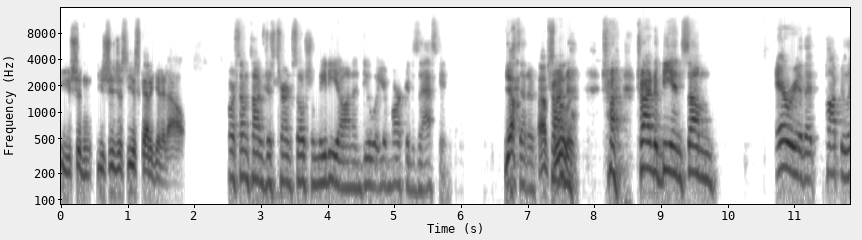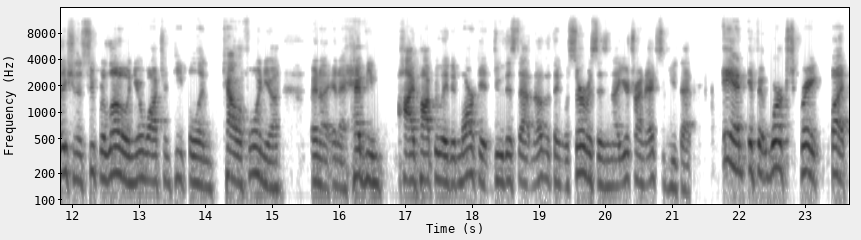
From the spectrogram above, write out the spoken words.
yeah. you shouldn't you should just you just got to get it out or sometimes just turn social media on and do what your market is asking. Yeah, instead of absolutely. trying to try, trying to be in some area that population is super low, and you're watching people in California in a in a heavy high populated market do this, that, and the other thing with services, and now you're trying to execute that. And if it works, great. But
